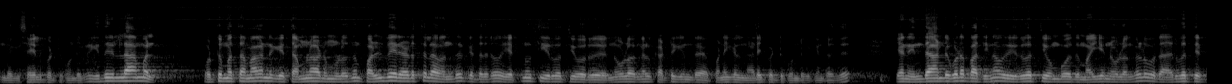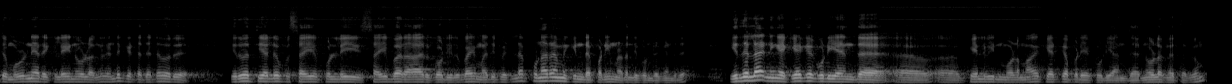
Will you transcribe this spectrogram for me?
இன்றைக்கு செயல்பட்டு கொண்டிருக்கிறது இது இல்லாமல் ஒட்டுமொத்தமாக இன்றைக்கி தமிழ்நாடு முழுவதும் பல்வேறு இடத்துல வந்து கிட்டத்தட்ட எட்நூற்றி இருபத்தி ஒரு நூலகங்கள் கட்டுகின்ற பணிகள் நடைபெற்று கொண்டிருக்கின்றது. ஏன் இந்த ஆண்டு கூட பார்த்திங்கன்னா ஒரு இருபத்தி ஒம்பது மைய நூலகங்கள் ஒரு அறுபத்தெட்டு முழுநேர கிளை நூலகங்கள் என்று கிட்டத்தட்ட ஒரு இருபத்தி ஏழு சை புள்ளி சைபர் ஆறு கோடி ரூபாய் மதிப்பீட்டில் புனரமைக்கின்ற பணியும் நடந்து கொண்டிருக்கின்றது. இதில் நீங்கள் கேட்கக்கூடிய இந்த கேள்வியின் மூலமாக கேட்கப்படக்கூடிய அந்த நூலகத்துக்கும்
